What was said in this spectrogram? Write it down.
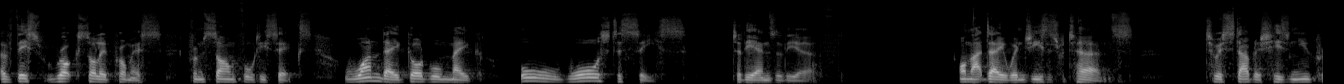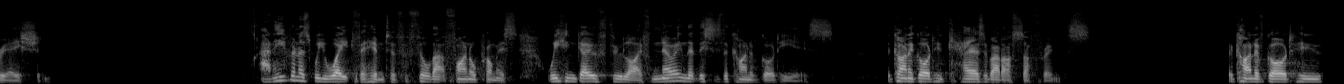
of this rock solid promise from Psalm 46. One day God will make all wars to cease to the ends of the earth. On that day when Jesus returns to establish his new creation. And even as we wait for him to fulfill that final promise, we can go through life knowing that this is the kind of God he is. The kind of God who cares about our sufferings. The kind of God who,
